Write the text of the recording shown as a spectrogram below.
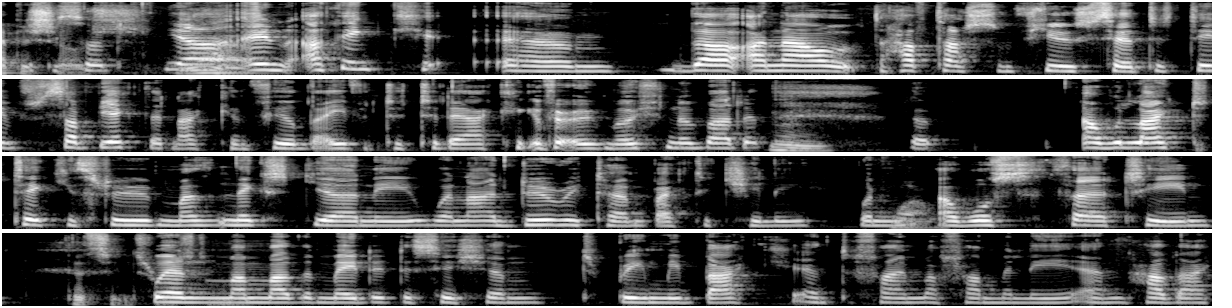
episodes. episode. Yeah, and I think um, that I now have touched on few sensitive subjects, and I can feel that even to today I can get very emotional about it. But I would like to take you through my next journey when I do return back to Chile. When Wow. I was thirteen, That's interesting. when my mother made a decision to bring me back and to find my family, and how that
